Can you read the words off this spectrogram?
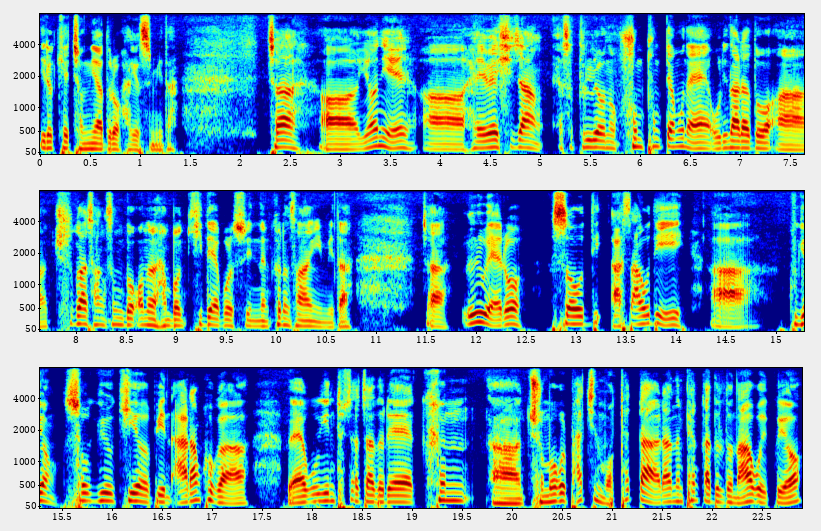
이렇게 정리하도록 하겠습니다. 자, 어, 연일 어, 해외 시장에서 들려오는 훈풍 때문에 우리나라도 어, 추가 상승도 오늘 한번 기대해 볼 수 있는 그런 상황입니다. 자, 의외로 사우디, 아, 사우디 아, 국영 석유 기업인 아람코가 외국인 투자자들의 큰 아, 주목을 받지는 못했다라는 평가들도 나오고 있고요.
